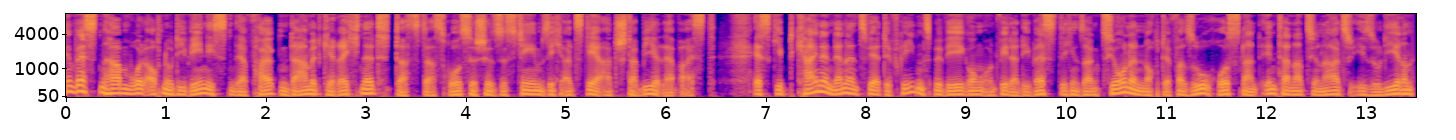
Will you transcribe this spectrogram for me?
Im Westen haben wohl auch nur die wenigsten der Falken damit gerechnet, dass das russische System sich als derart stabil erweist. Es gibt keine nennenswerte Friedensbewegung und weder die westlichen Sanktionen noch der Versuch, Russland international zu isolieren,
